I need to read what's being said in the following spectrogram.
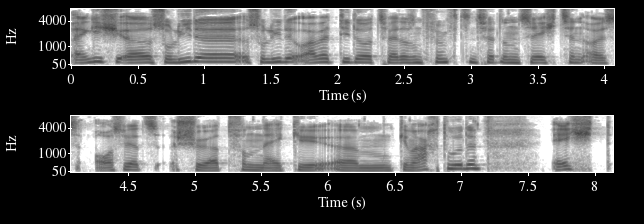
eigentlich äh, solide, solide Arbeit, die da 2015, 2016 als Auswärtsshirt von Nike ähm, gemacht wurde. Echt,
